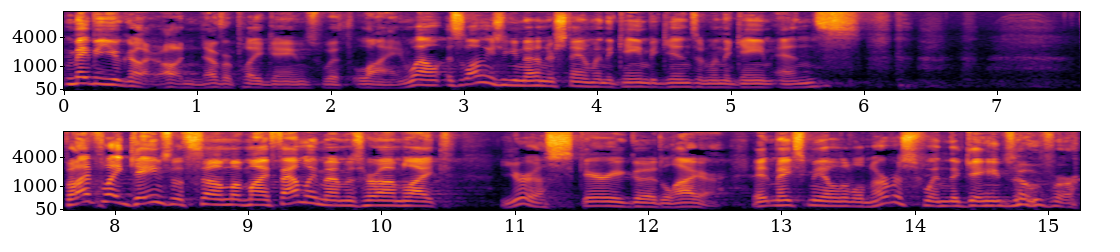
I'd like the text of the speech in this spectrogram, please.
maybe you go, oh, never play games with lying. Well, as long as you can understand when the game begins and when the game ends. But I play games with some of my family members where I'm like, you're a scary good liar. It makes me a little nervous when the game's over.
